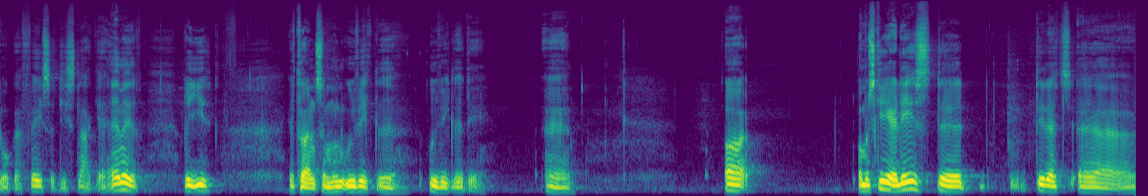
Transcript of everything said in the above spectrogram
yoga face, og de snak, jeg havde med Rie, efterhånden som hun udviklede, udviklede det. Øh, og, og måske har jeg læst øh, det der øh,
